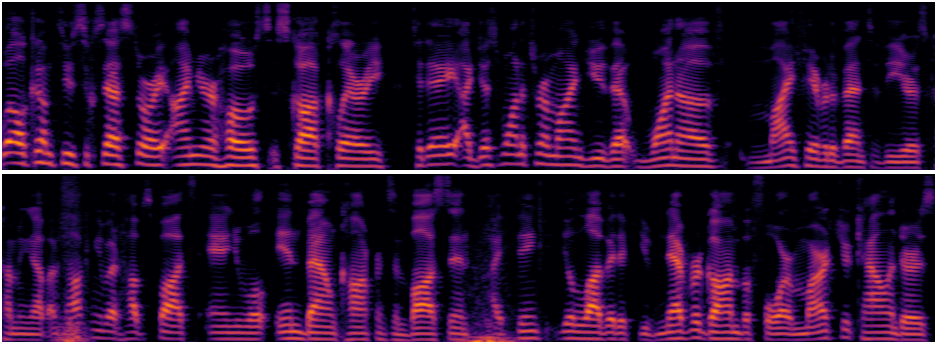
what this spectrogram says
Welcome to Success Story. I'm your host, Scott Clary. Today, I just wanted to remind you that one of my favorite events of the year is coming up. I'm talking about HubSpot's annual inbound conference in Boston. I think you'll love it. If you've never gone before, mark your calendars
